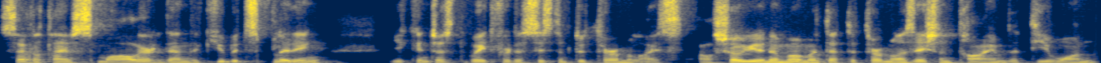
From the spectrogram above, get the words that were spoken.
several times smaller than the qubit splitting, you can just wait for the system to thermalize. I'll show you in a moment that the thermalization time, the T1,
